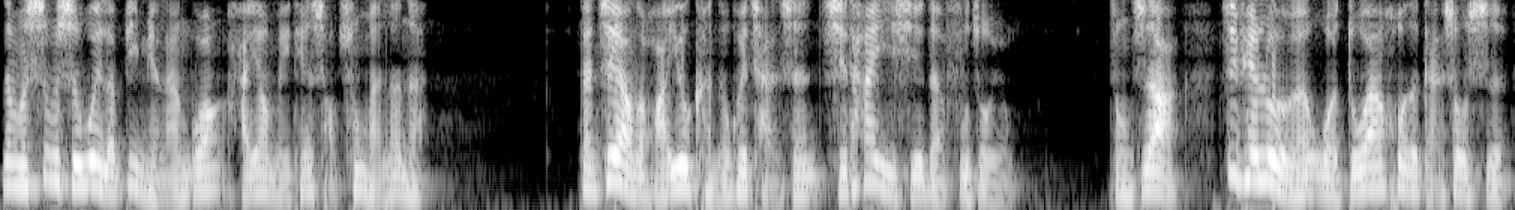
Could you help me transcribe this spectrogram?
那么是不是为了避免蓝光，还要每天少出门了呢？但这样的话，又可能会产生其他一些的副作用。总之啊，这篇论文我读完后的感受是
